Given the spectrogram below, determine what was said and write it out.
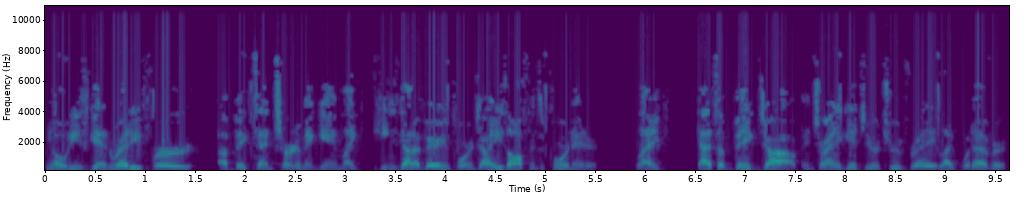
you know, he's getting ready for a Big Ten tournament game. Like he's got a very important job. He's offensive coordinator. Like that's a big job. And trying to get your troops ready, like whatever.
